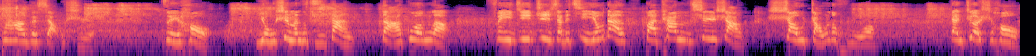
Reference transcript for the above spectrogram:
八个小时。最后，勇士们的子弹打光了，飞机掷下的汽油弹把他们的身上烧着了火。但这时候，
